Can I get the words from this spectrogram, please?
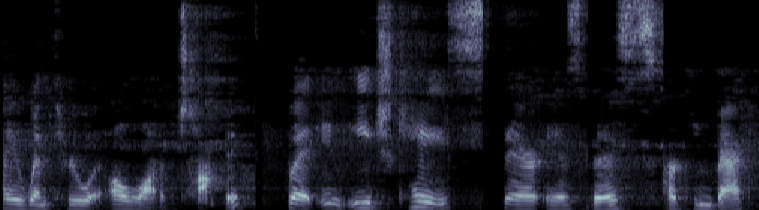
I went through a lot of topics, but in each case, there is this harking back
